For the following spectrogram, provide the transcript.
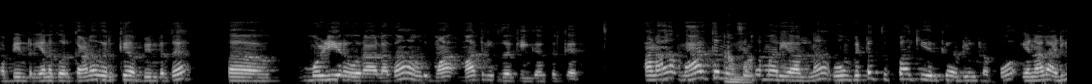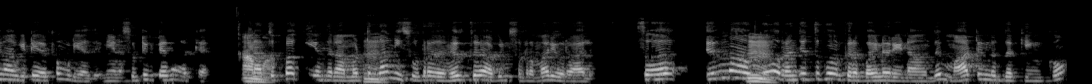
அப்படின்ற எனக்கு ஒரு கனவு இருக்கு அப்படின்றத மொழியிற ஒரு ஆளா தான் வந்து மா- மார்ட்டின் லூத்தர் கிங் இருந்திருக்காரு. ஆனா மால்கம் எந்த மாதிரி ஆள்னா உன்கிட்ட துப்பாக்கி இருக்கு அப்படின்றப்போ என்னால அடி வாங்கிட்டே இருக்க முடியாது. நீ என்ன சுட்டுக்கிட்டே தான் இருக்க. நான் துப்பாக்கி எந்திரா ம். மட்டும்தான் நீ சுடுறத நிறுத்து அப்படின்னு சொல்ற மாதிரி ஒரு ஆளு. சோ திருமாவுக்கும் ரஞ்சித்துக்கும் இருக்கிற பைனரி நான் வந்து மார்ட்டின் லூத்தர் கிங்க்கும்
